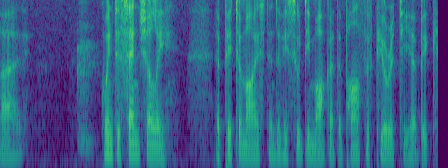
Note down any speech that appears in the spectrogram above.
uh, quintessentially epitomized in the Visuddhimagga, the path of purity, a big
